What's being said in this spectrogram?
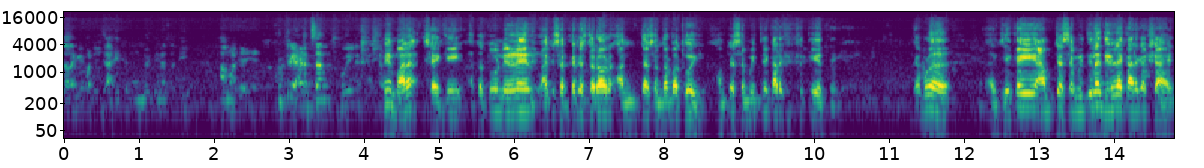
जरांगे पाटील जे आहे ते मुंबईत येण्यासाठी थांबत आहे. कुठली अडचण होईल? नाही मला असं आहे की आता तो निर्णय राज्य सरकारच्या स्तरावर आमच्या संदर्भात होईल. आमच्या समितीचे कार्यकक्षेत्र येत नाही त्यामुळं जे काही आमच्या समितीला दिलेल्या कार्यकक्षा आहेत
